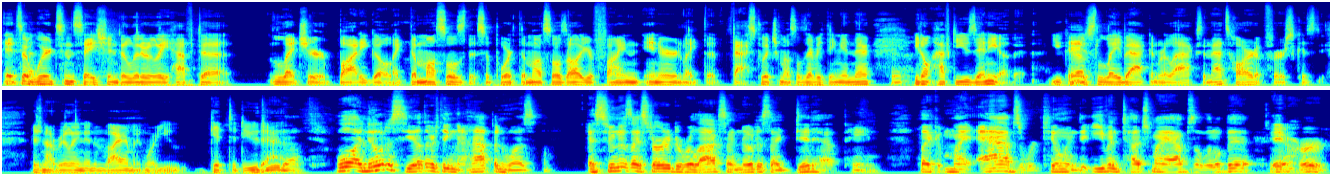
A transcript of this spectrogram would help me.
It's a weird sensation to literally have to let your body go. Like the muscles that support the muscles, all your fine inner, like the fast twitch muscles, everything in there. Yeah. You don't have to use any of it. You can Yeah. just lay back and relax. And that's hard at first because there's not really an environment where you get to do that. do that. Well, I noticed the other thing that happened was as soon as I started to relax, I noticed I did have pain. Like my abs were killing. To even touch my abs a little bit, it Yeah. hurt.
